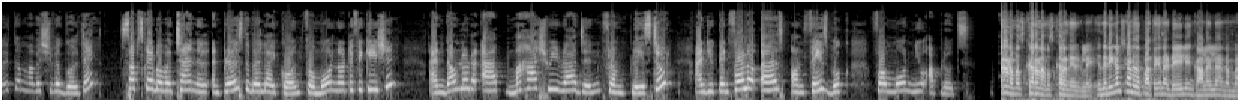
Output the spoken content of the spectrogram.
Welcome Mavashiva Gold time Subscribe our channel and press the bell icon for more notification. And download our app Rajan Rajan from Play Store. And you can follow us on Facebook for more new uploads. நமஸ்காரம் நமஸ்கார நேர்களே. இந்த நிகழ்ச்சியானது பார்த்தீங்கன்னா டெய்லியும் காலையில நம்ம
